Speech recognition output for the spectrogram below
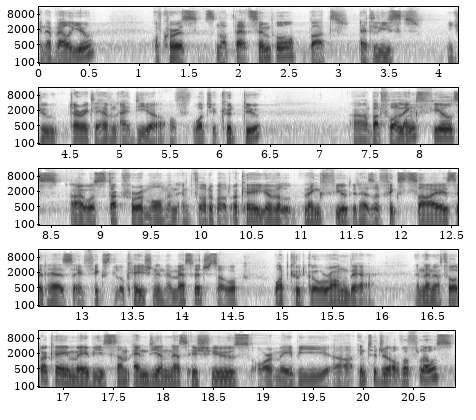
in a value. Of course, it's not that simple, but at least you directly have an idea of what you could do. Uh, but for length fields, I was stuck for a moment and thought about, okay, you have a length field, it has a fixed size, it has a fixed location in the message, so what could go wrong there? And then I thought, okay, maybe some endianness issues or maybe uh, integer overflows.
